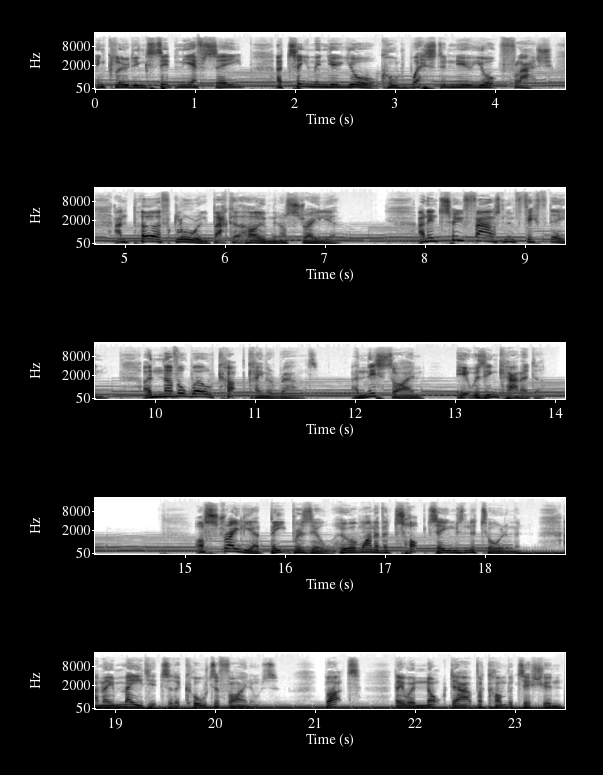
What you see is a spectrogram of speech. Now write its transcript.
including Sydney FC, a team in New York called Western New York Flash, and Perth Glory back at home in Australia. And in 2015, another World Cup came around, and this time it was in Canada. Australia beat Brazil, who were one of the top teams in the tournament, and they made it to the quarter-finals. But they were knocked out of the competition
